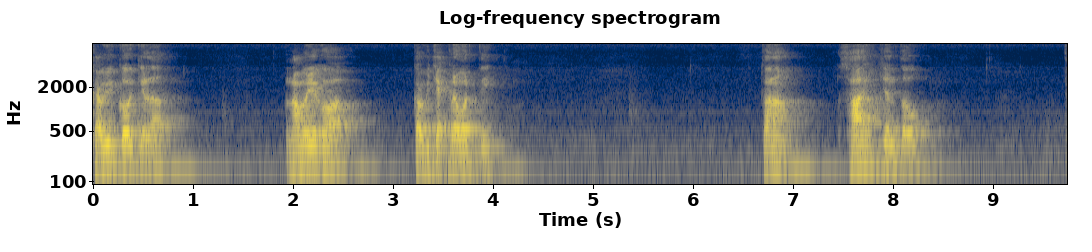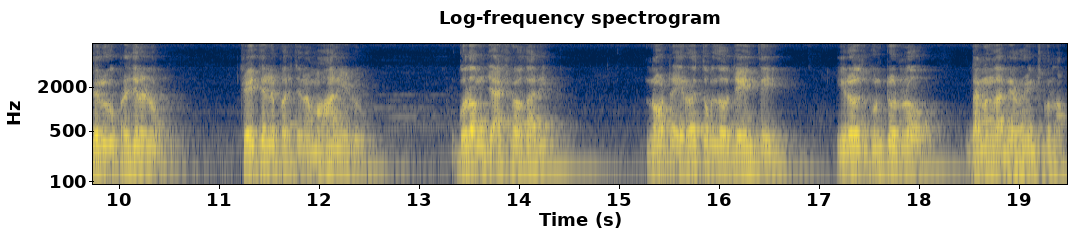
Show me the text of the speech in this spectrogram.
కవి కోకిల నవయుగ కవి చక్రవర్తి తన సాహిత్యంతో తెలుగు ప్రజలను చైతన్యపరిచిన మహనీయుడు గురం జాషువా గారి నూట ఇరవై తొమ్మిదవ జయంతి ఈరోజు గుంటూరులో ఘనంగా నిర్వహించుకున్నాం.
